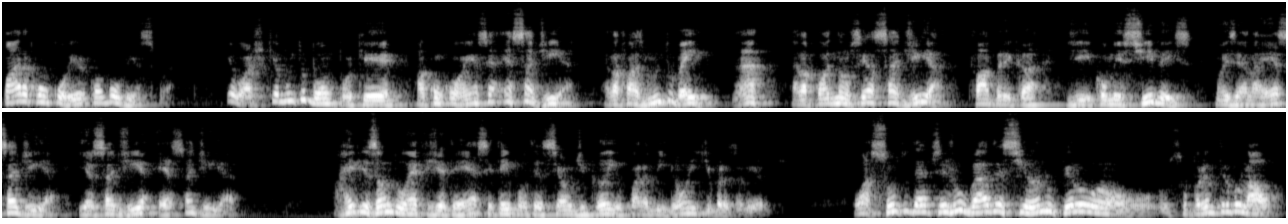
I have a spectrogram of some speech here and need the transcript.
para concorrer com a Bovespa. Eu acho que é muito bom, porque a concorrência é sadia, ela faz muito bem. Né? Ela pode não ser a sadia fábrica de comestíveis, mas ela é sadia. E a sadia é sadia. A revisão do FGTS tem potencial de ganho para milhões de brasileiros. O assunto deve ser julgado este ano pelo Supremo Tribunal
